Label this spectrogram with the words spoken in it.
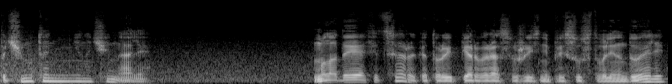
почему-то не начинали. Молодые офицеры, которые первый раз в жизни присутствовали на дуэли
